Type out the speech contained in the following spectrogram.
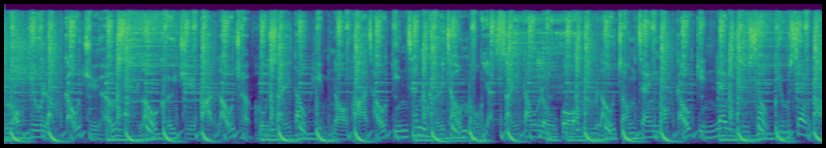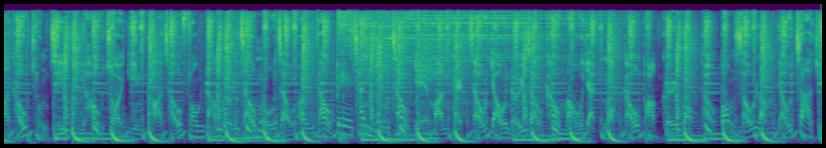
我叫林九，住响十楼，佢住八楼，绰号细兜，嫌我怕丑，见亲佢走。兜路过五楼撞正恶狗，见靓要收叫声阿头，从此以后再见怕丑，放胆去走冇就去偷，啤亲要抽，夜晚劈酒，有女就沟，某日恶狗拍佢膊头，帮手冧友揸住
